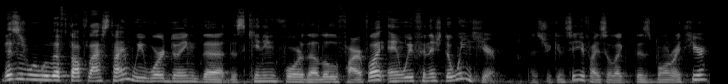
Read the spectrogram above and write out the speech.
This is where we left off last time. We were doing the, the skinning for the little firefly and we finished the wing here. As you can see, if I select this bone right here,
